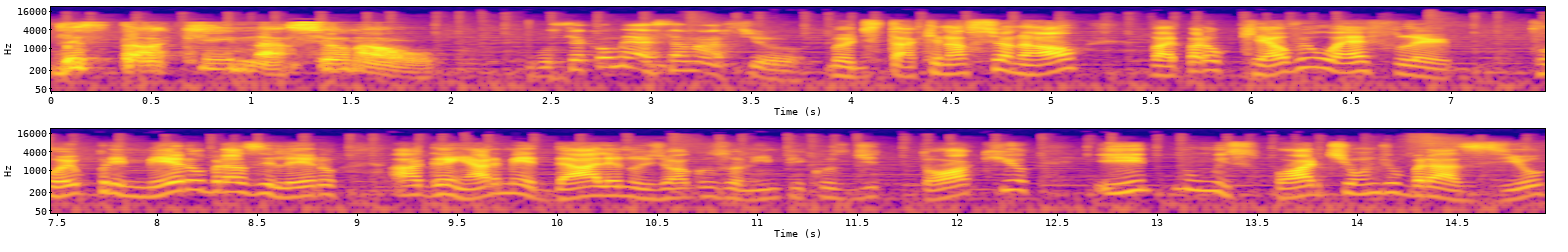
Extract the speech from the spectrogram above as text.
Destaque nacional. Você começa, Márcio. Meu destaque nacional vai para o Kelvin Weffler. Foi o primeiro brasileiro a ganhar medalha nos Jogos Olímpicos de Tóquio e num esporte onde o Brasil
